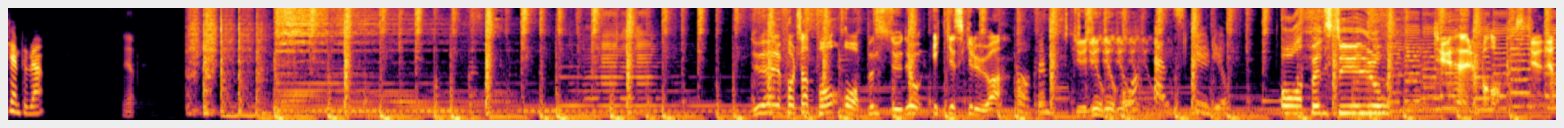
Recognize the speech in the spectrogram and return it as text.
kjempebra. Du hører fortsatt på Åpen studio, ikke skru av. Studio. Åpen studio. Åpen studio! Du hører på Åpen studio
